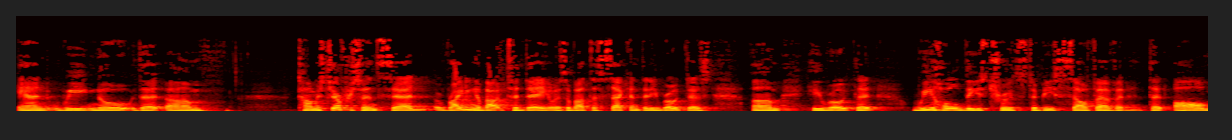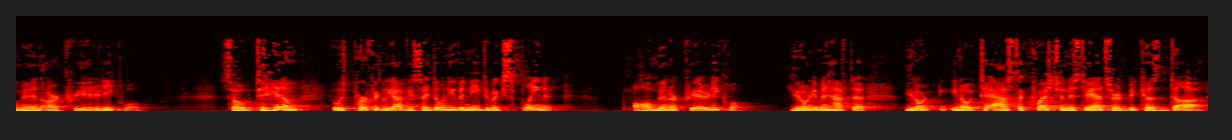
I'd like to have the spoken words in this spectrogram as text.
and we know that um, Thomas Jefferson said, writing about today, it was about the second that he wrote this, um, he wrote that we hold these truths to be self-evident, that all men are created equal. So to him, it was perfectly obvious. I don't even need to explain it. All men are created equal. You don't even have to, you don't, you know, to ask the question is to answer it because duh,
